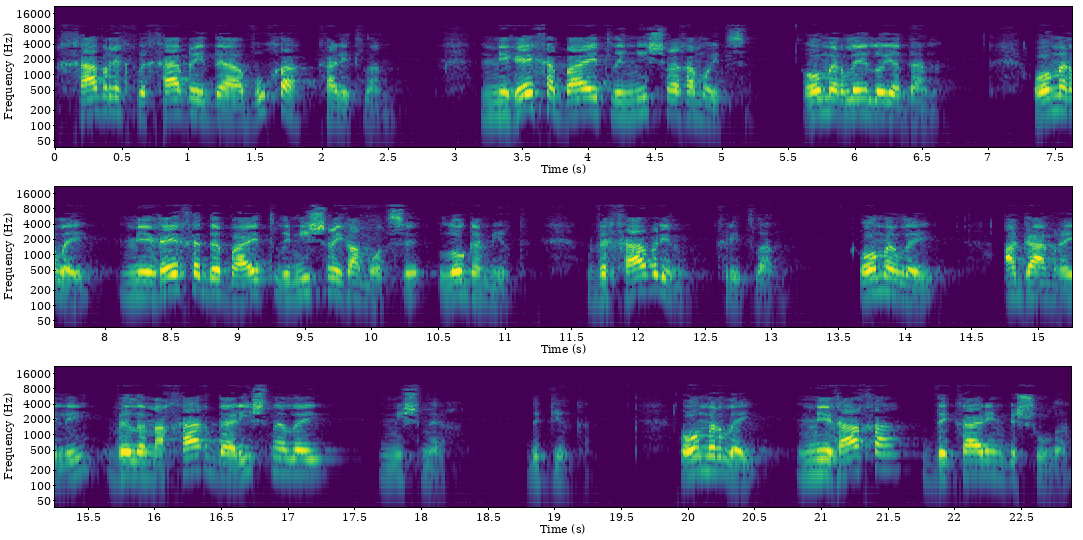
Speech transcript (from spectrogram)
חברך וחברי דאבוך קרית לן, מהיכא בעית למישרא המוציא, אמר ליה לא ידענא. אמר ליה, מהיכא דבעית למישרא המוציא, לא גמירת, Вехаврин Критлан. Омер Лей, Агамрей Ли, Велемахар Даришна Лей Мишмех, Бепирка. Омер Лей, Мираха декарим бешула.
